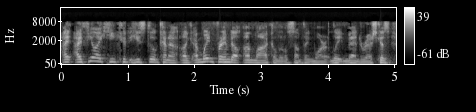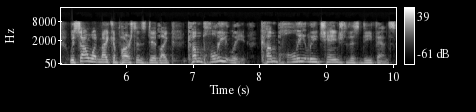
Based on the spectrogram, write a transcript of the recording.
I, I feel like he could. He's still kind of like I'm waiting for him to unlock a little something more, Leighton Vander Esch, because we saw what Micah Parsons did, like completely, completely changed this defense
